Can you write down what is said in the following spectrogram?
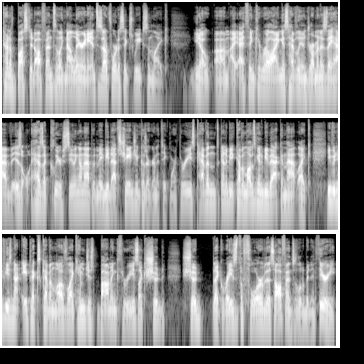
kind of busted offense and like now Larry Nance is out four to six weeks and like you know, um, I, I think relying as heavily on Drummond as they have is has a clear ceiling on that, but maybe that's changing because they're going to take more threes. Kevin's going to be Kevin Love's going to be back in that. Like even if he's not apex Kevin Love, like him just bombing threes, like should should like raise the floor of this offense a little bit in theory.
